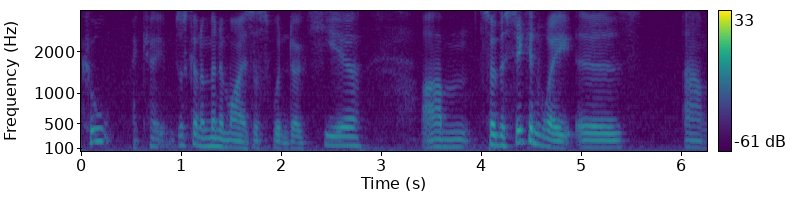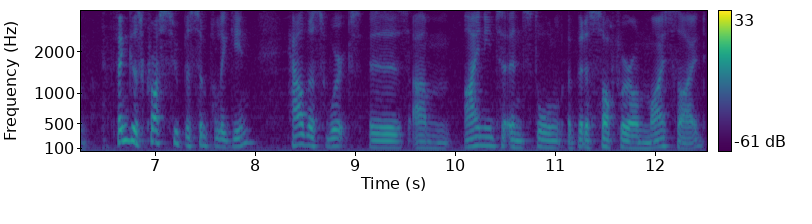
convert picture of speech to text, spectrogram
Cool. Okay, I'm just gonna minimize this window here. Um, so the second way is, um, fingers crossed, super simple again. How this works is um, I need to install a bit of software on my side,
